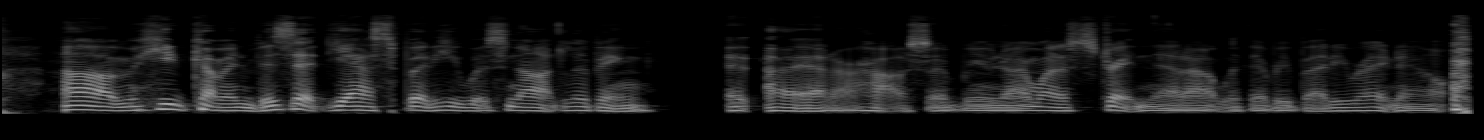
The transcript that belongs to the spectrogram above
um, he'd come and visit, yes, but he was not living at, at our house. I mean, I want to straighten that out with everybody right now.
